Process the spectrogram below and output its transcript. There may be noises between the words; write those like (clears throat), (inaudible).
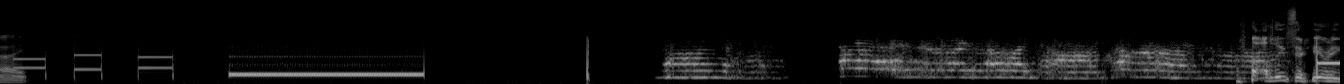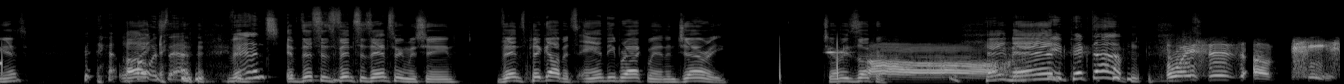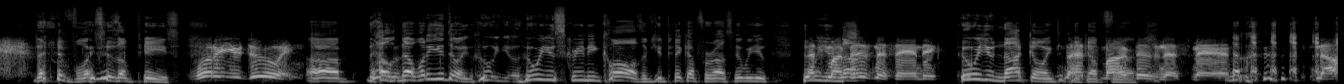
all right. (laughs) At least they're hearing it. (laughs) what Hi. was that, (laughs) Vince? If this is Vince's answering machine, Vince, pick up. It's Andy Breckman and Jerry. Jerry Zucker. Oh, Hey, He man. picked up. voices of peace. The Voices of Peace. What are you doing? Um, no, no. What are you doing? Who, who are you screening calls? If you'd pick up for us, who are you? Who That's were you my not? business, Andy. Who are you not going to pick up for? That's my business, man. (laughs) no,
